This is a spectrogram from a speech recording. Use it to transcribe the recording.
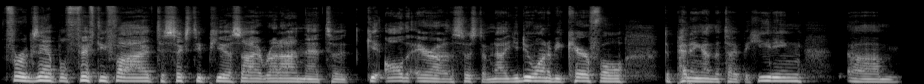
for example, 55 to 60 PSI right on that to get all the air out of the system. Now you do want to be careful depending on the type of heating um,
